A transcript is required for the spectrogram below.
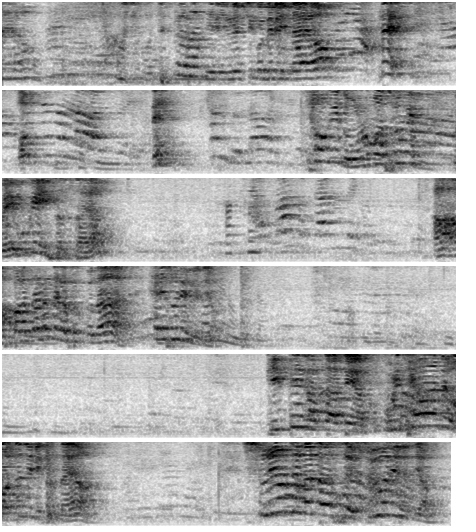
있었나요? 혹시 뭐 특별한 일이 있는 친구들이 있나요? 네. 어? 네? 형이 놀러 와서 형이 외국에 있었어요? 아 아빠가 다른 데 갔었구나. 거죠. 뷔페 갔다 왔대요. 우리 태화들 어떤 일 있었나요? 수영장 갔다 왔어요. 주원이는요?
